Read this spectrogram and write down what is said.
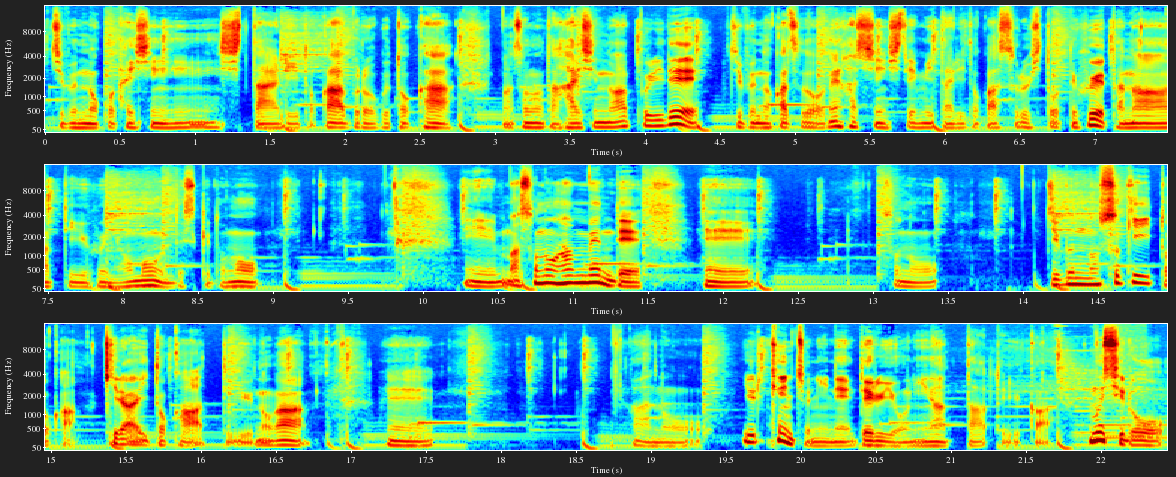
自分のこう配信したりとかブログとか、まあ、その他配信のアプリで自分の活動をね発信してみたりとかする人って増えたなっていうふうに思うんですけども、えー、まあ、その反面で、えー、その自分の好きとか嫌いとかっていうのが、えー、あのより顕著にね出るようになったというかむしろ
